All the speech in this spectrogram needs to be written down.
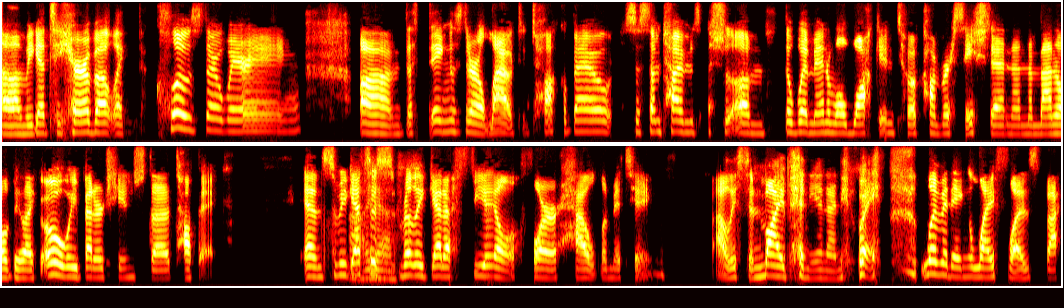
um, we get to hear about like the clothes they're wearing, um, the things they're allowed to talk about. So sometimes um, the women will walk into a conversation and the men will be like, oh, we better change the topic. And so we get uh, to really get a feel for how limiting, at least in my opinion anyway, limiting life was back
